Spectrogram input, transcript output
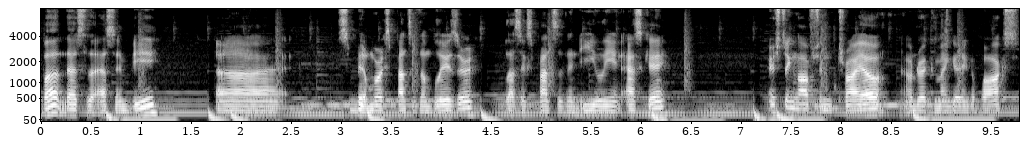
But that's the S&B. Uh, it's a bit more expensive than Blazer, less expensive than Eley and SK. Interesting option to try out. I would recommend getting a box.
